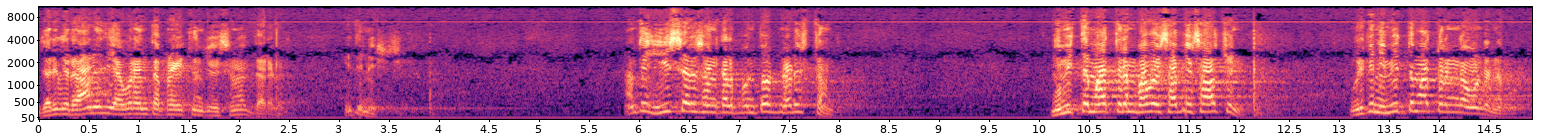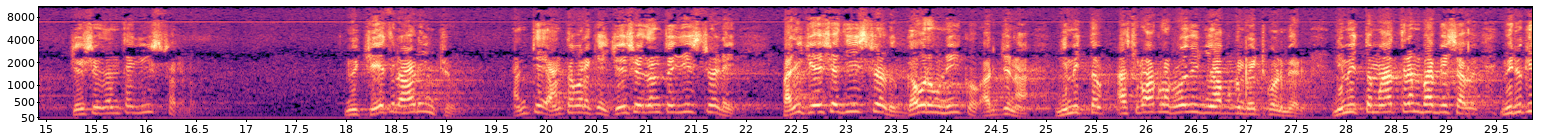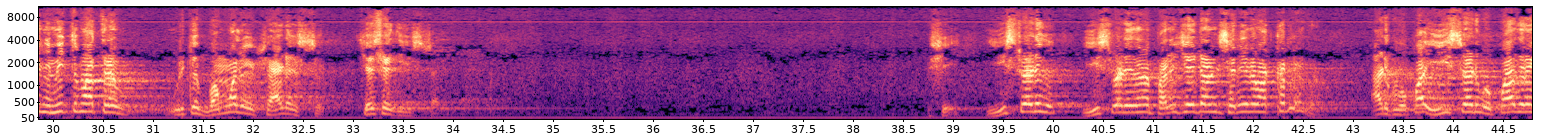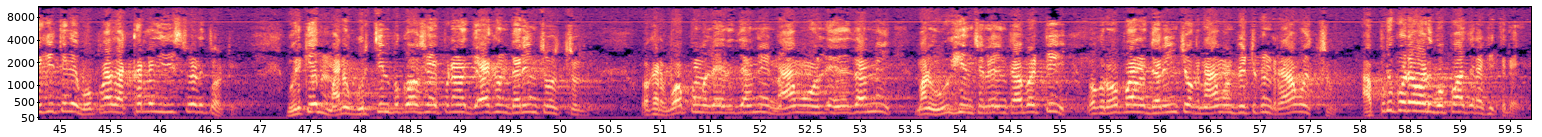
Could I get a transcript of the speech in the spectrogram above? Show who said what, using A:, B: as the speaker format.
A: జరిగి రానిది ఎవరెంత ప్రయత్నం చేసినా జరగదు. ఇది నిశ్చయం. అంతే ఈశ్వర సంకల్పంతో నడుస్తాను నిమిత్త మాత్రం భవ సభ్య సాక్షిని ఉరికి నిమిత్త మాత్రంగా ఉండను చేసేదంతా ఈశ్వరుడు. నువ్వు చేతులు ఆడించు అంతే అంతవరకే చేసేదంతా ఈశ్వరుడే. పని చేసేది ఈశ్వరుడు గౌరవం నీకు అర్జున. నిమిత్తం ఆ శ్లోకం రోజు జ్ఞాపకం పెట్టుకోండి మీరు. నిమిత్తం మాత్రం భవ్యసాలు మీరుకి నిమిత్తం మాత్రం వీరికి బొమ్మలు షాడేస్ చేసేది ఈశ్వరుడు. ఈశ్వరుడు ఈశ్వరుడు ఏదైనా పని చేయడానికి శరీరం అక్కర్లేదు. ఆడికి ఉపా ఈశ్వరుడు ఉపాధి రహితుడే ఉపాధి అక్కర్లేదు ఈశ్వరుడితోటి. ఉరికే మన గుర్తింపు కోసం ఎప్పుడైనా దేహం ధరించవచ్చు. ఒక రూపం లేని దాన్ని నామం లేని దాన్ని మనం ఊహించలేం కాబట్టి ఒక రూపాన్ని ధరించి ఒక నామం పెట్టుకుని రావచ్చు. అప్పుడు కూడా వాడు ఉపాధి రహితుడే.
